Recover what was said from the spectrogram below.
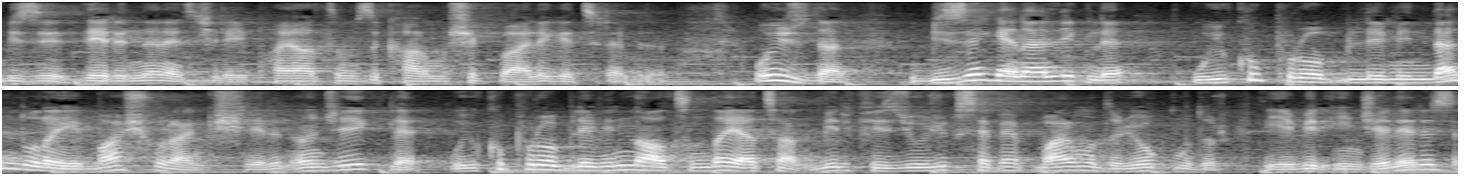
bizi derinden etkileyip hayatımızı karmaşık bir hale getirebilir. O yüzden bize genellikle uyku probleminden dolayı başvuran kişilerin öncelikle uyku probleminin altında yatan bir fizyolojik sebep var mıdır yok mudur diye bir inceleriz.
